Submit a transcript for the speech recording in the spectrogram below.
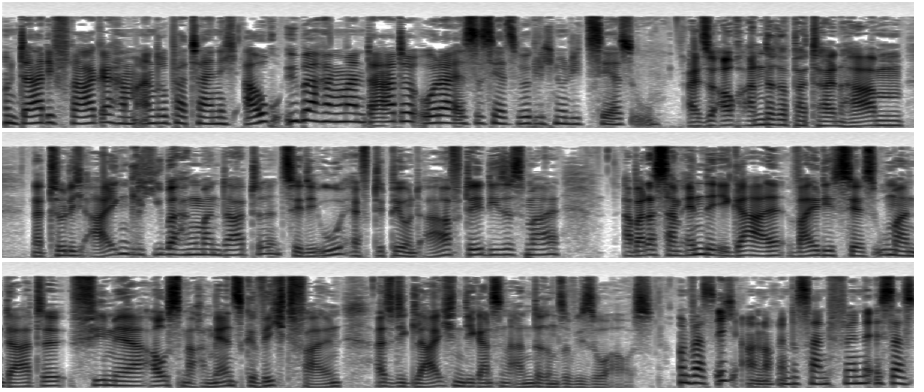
Und da die Frage, haben andere Parteien nicht auch Überhangmandate oder ist es jetzt wirklich nur die CSU? Also auch andere Parteien haben natürlich eigentlich Überhangmandate, CDU, FDP und AfD dieses Mal. Aber das ist am Ende egal, weil die CSU-Mandate viel mehr ausmachen, mehr ins Gewicht fallen. Also die gleichen die ganzen anderen sowieso aus. Und was ich auch noch interessant finde, ist das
